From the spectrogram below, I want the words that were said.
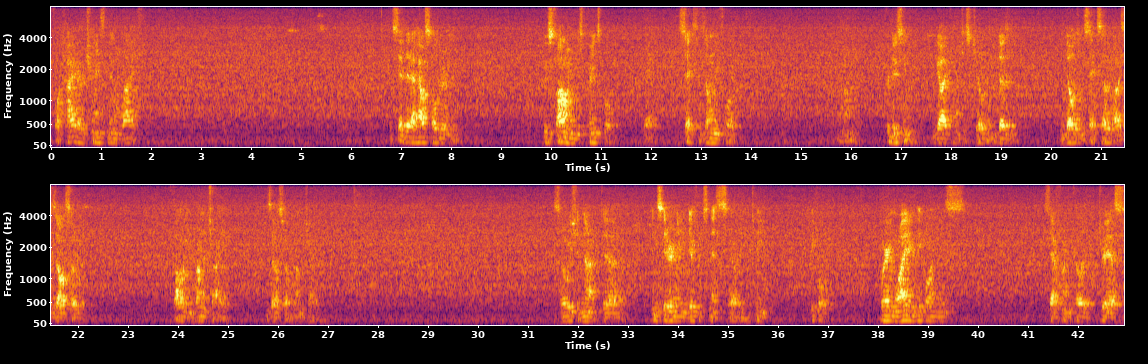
for higher transcendental life. Said that a householder who's following this principle that sex is only for um, producing God conscious children, doesn't indulge in sex otherwise, is also following brahmacharya, is also a brahmacharya. So we should not uh, consider any difference necessarily between people wearing white and people in this saffron colored dress.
